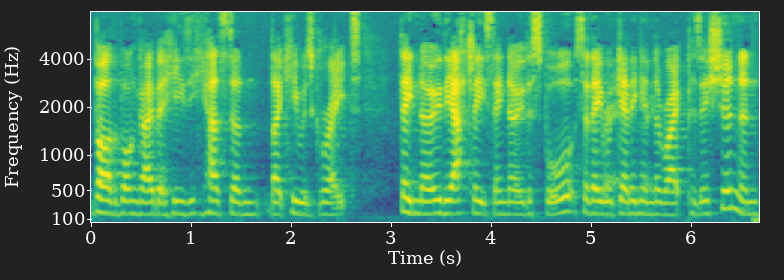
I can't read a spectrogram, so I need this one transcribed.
bar the Bond guy, but he he has done like he was great. They know the athletes, they know the sport, so they were Right, getting in the right position and.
